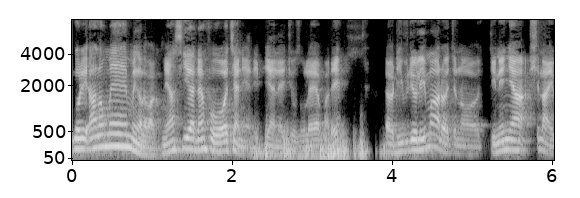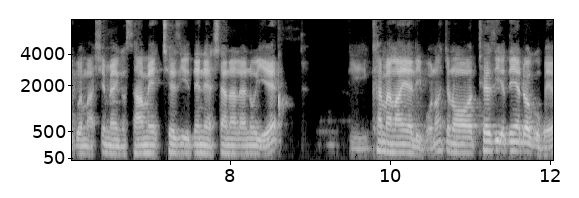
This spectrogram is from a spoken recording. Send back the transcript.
ီကိုရီအားလုံးပဲမင်္ဂလာပါခင်ဗျာစီယာတန်ဖိုချန်နယ်နေပြန်လဲကြိုဆိုလိုက်ရပါတယ်အဲ့တော့ဒီဗီဒီယိုလေးမှာတော့ကျွန်တော်ဒီနေ့ည8နာရီခွဲမှာရှင်းမြိုင်ကစားမဲ့ Chelsea အသင်းနဲ့ Sunderland တို့ရဲ့ဒီခံမှန်လိုက်ရလေးပေါ့နော်ကျွန်တော် Chelsea အသင်းအတွက်ကိုပဲ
